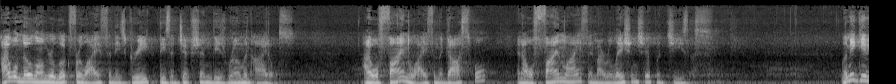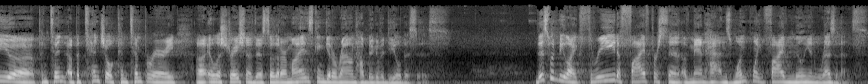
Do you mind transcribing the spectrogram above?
I will no longer look for life in these Greek, these Egyptian, these Roman idols. I will find life in the gospel and I will find life in my relationship with Jesus. Let me give you a, a potential contemporary uh, illustration of this so that our minds can get around how big of a deal this is. This would be like 3 to 5% of Manhattan's 1.5 million residents.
